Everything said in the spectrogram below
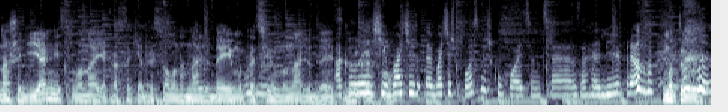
наша діяльність, вона якраз таки адресована на людей. Ми угу. працюємо на людей. А Це коли дуже ще й бачиш, е, бачиш посмішку потім, це взагалі прямо мотивує.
